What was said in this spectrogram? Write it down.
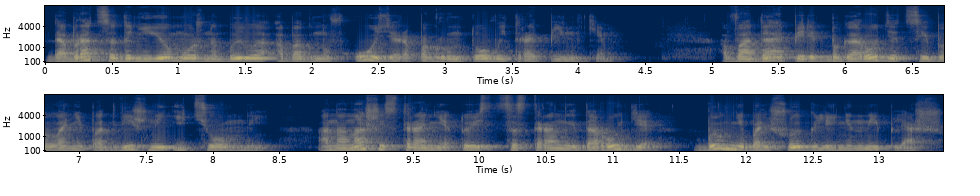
Добраться до нее можно было, обогнув озеро по грунтовой тропинке. Вода перед Богородицей была неподвижной и темной, а на нашей стороне, то есть со стороны дороги, был небольшой глиняный пляж.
